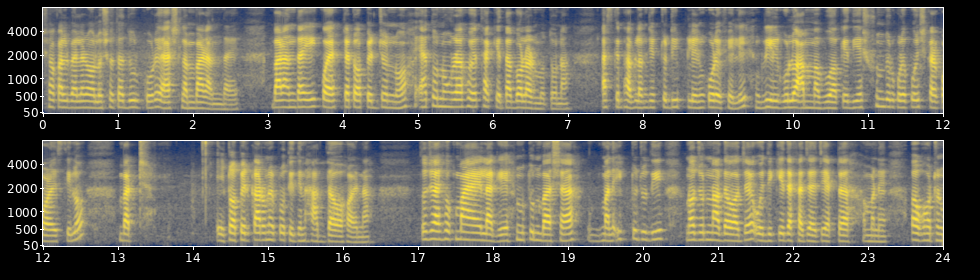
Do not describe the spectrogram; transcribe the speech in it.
সকালবেলার অলসতা দূর করে আসলাম বারান্দায়। বারান্দায় এই কয়েকটা টপের জন্য এত নোংরা হয়ে থাকে তা বলার মতো না। আজকে ভাবলাম যে একটু ডিপ ক্লিন করে ফেলি। গ্রিলগুলো আম্মা বুয়াকে দিয়ে সুন্দর করে পরিষ্কার করাইছিল, বাট এই টপের কারণে প্রতিদিন হাত দেওয়া হয় না। তো যাই হোক মায়ায় লাগে নতুন বাসা। মানে একটু যদি নজর না দেওয়া যায়, ওইদিকে দেখা যায় যে একটা মানে অঘটন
